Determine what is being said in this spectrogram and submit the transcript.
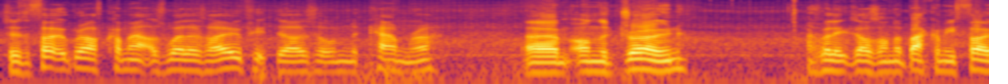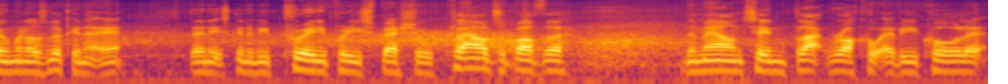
So the photograph come out as well as I hope it does on the camera, um, on the drone, as well as it does on the back of my phone when I was looking at it, then it's going to be pretty, pretty special. Clouds above the, the mountain, black rock or whatever you call it,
